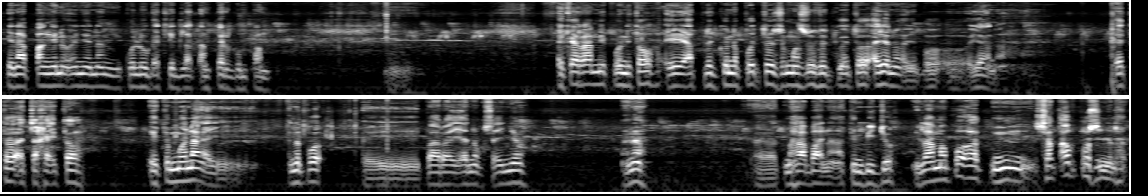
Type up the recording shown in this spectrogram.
Pinapanginoon niya ng kulog at hidlat ang pergumpam. Hmm. Ay karami po nito, i-upload ko na po ito sa mga ko ito. Ayan o, ayan po, ayan o. Ito at saka ito. Ito muna ay, ano po, ay, para i-ano sa inyo. Ano? At mahaba ng ating video. Ilaman po at mm, shout out po sa inyo lahat.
